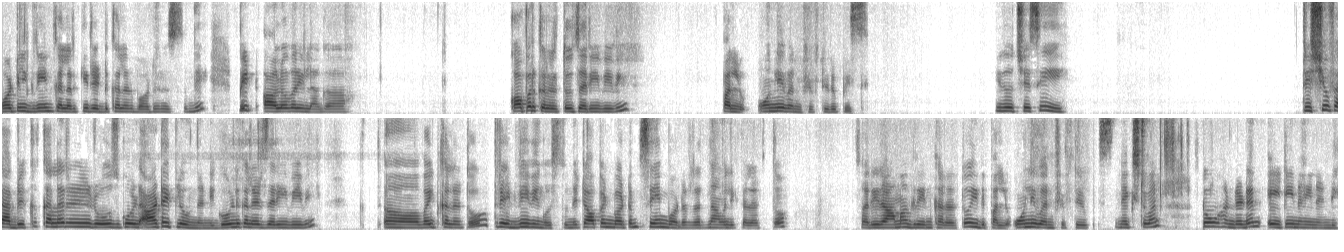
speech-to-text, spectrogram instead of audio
బాటిల్ గ్రీన్ కలర్కి రెడ్ కలర్ బార్డర్ వస్తుంది. బిట్ ఆల్ ఓవర్ ఇలాగా కాపర్ కలర్తో zari weaving pallu. Only one fifty rupees. ఇది వచ్చేసి tissue fabric. Colour rose gold ఆ టైప్లో ఉందండి. Gold colour zari weaving white కలర్తో థ్రెడ్ వీవింగ్ వస్తుంది. Top and bottom same border Ratnavali కలర్తో. సారీ రామా గ్రీన్ కలర్తో ఇది pallu. Only one fifty rupees next one two hundred and eighty nine అండి.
